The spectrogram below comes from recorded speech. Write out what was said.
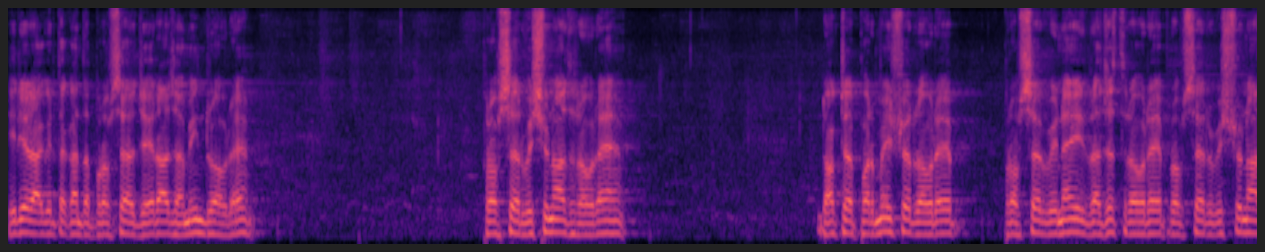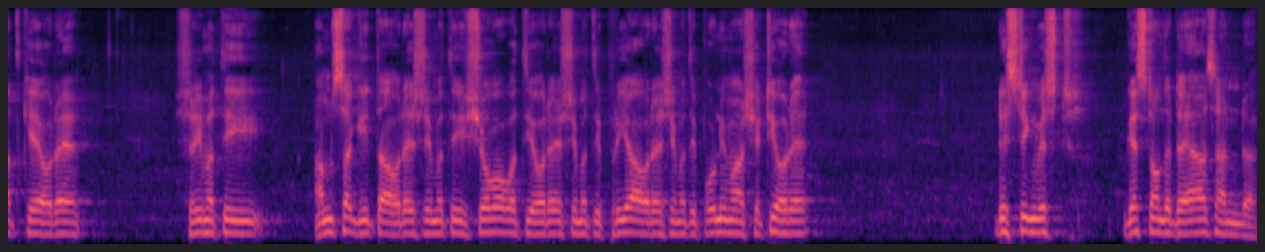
ಹಿರಿಯರಾಗಿರ್ತಕ್ಕಂಥ ಪ್ರೊಫೆಸರ್ ಜಯರಾಜ್ ಅಮೀನ್ರು ಅವರೇ प्रोफेसर विश्वनाथ रवरे डॉक्टर परमेश्वर रवरे प्रोफेसर विनय रजत रवरे प्रोफेसर विश्वनाथ के औरे श्रीमती हंस गीता औरे श्रीमती शोभावती औरे श्रीमती प्रिया और श्रीमती पूर्णिमा शेट्टी औरे distinguished guests on the dais and uh,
